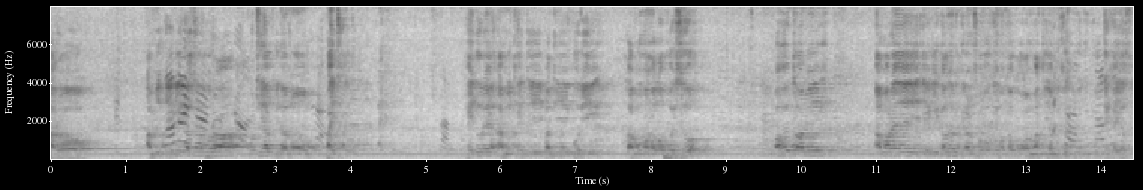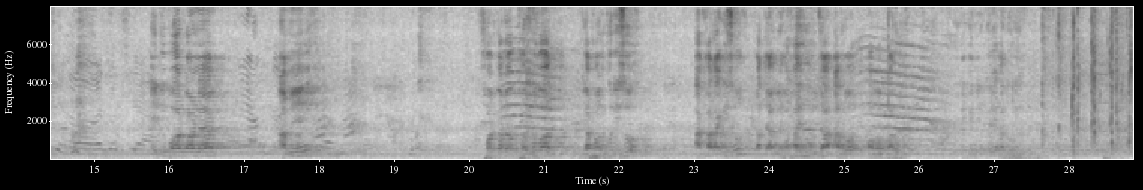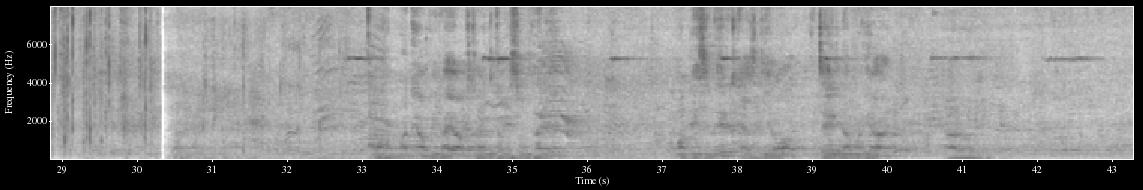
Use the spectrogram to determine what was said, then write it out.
আৰু আমি এগ্ৰিকালচাৰৰ পৰা কঠীয়া বিধানো পাই থাকোঁ। সেইদৰে আমি খেতি বাতি কৰি লাভৱান অলপ হৈছোঁ। বা হয়তো আমি আমাৰ এই এগ্ৰিকালচাৰ সভাক ইহঁতক মাতি আমি দেখাই আছোঁ। এইটো পোৱাৰ কাৰণে আমি চৰকাৰক ধন্যবাদ। জ্ঞাপন কৰিছোঁ আশা ৰাখিছোঁ, যাতে আমি সহায় সুবিধা আৰু পাব পাৰোঁ। এইখিনিকে আগ্ৰহী সন্মানীয় বিধায়ক জয়ন্ত বসুমতাৰী, আমাৰ বিজুলীৰ এছ ডি অ' জেইন ডাঙৰীয়া আৰু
